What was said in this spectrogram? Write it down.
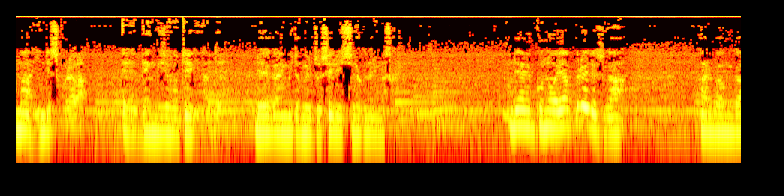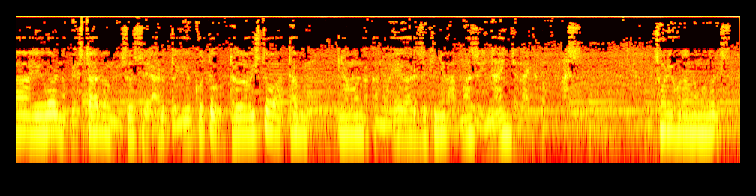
まあいいんですこれは、えー、便宜上の定義なんで例外認めると成立しなくなりますから。でこのエアプレイですがアルバムが AOR のベストアルバムの一つであるということを疑う人は多分世の中の AR 好きにはまずいないんじゃないかと思います。それほどのものです。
